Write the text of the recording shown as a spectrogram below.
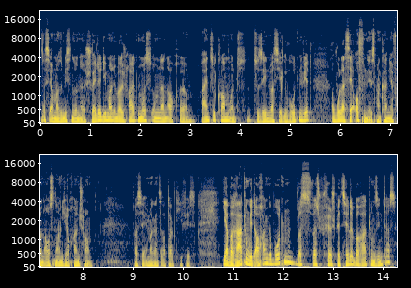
Das ist ja auch mal so ein bisschen so eine Schwelle, die man überschreiten muss, um dann auch äh, reinzukommen und zu sehen, was hier geboten wird. Obwohl das sehr offen ist. Man kann ja von außen eigentlich auch reinschauen was ja immer ganz attraktiv ist. Ja, Beratung wird auch angeboten. Was, was für spezielle Beratungen sind das?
